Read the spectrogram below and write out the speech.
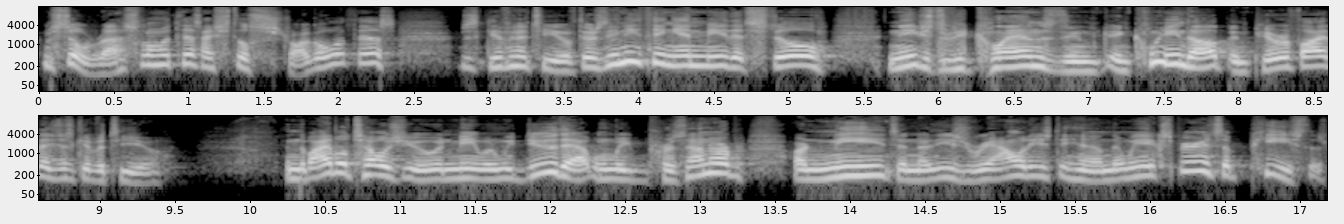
I'm still wrestling with this. I still struggle with this. I'm just giving it to you. If there's anything in me that still needs to be cleansed and, and cleaned up and purified, I just give it to you. And the Bible tells you and me when we do that, when we present our, our needs and these realities to Him, then we experience a peace that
